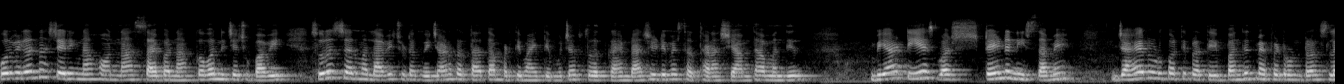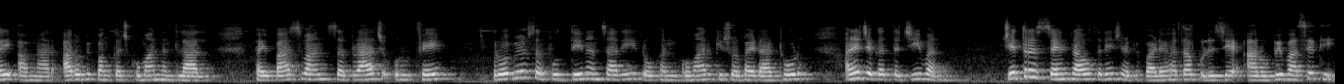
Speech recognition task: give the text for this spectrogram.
ફોર વ્હીલરના સ્ટેરિંગના, હોર્નના, સાયબરના કવર નીચે છુપાવી સુરત શહેરમાં લાવી છૂટક વેચાણ કરતા હતા મળતી માહિતી મુજબ સુરત ક્રાઇમ બ્રાન્ચની ટીમે સરથાણા, શ્યામધામ મંદિર બીઆરટીએસ બસ સ્ટેન્ડની સામે જાહેર રોડ ઉપરથી પ્રતિબંધિત મેફેડ્રોન ડ્રગ્સ લઈ આવનાર આરોપી પંકજ કુમાર નંદલાલ, ભાઈ પાસવાન, સરપરાજ ઉર્ફે રોમિયો સરફુદ્દીન અંસારી, રોહન કુમાર, કિશોરભાઈ રાઠોડ અને જગત જીવન ચિત્રસેન રાઉતને ઝડપી પાડ્યા હતા. પોલીસે આરોપી પાસેથી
